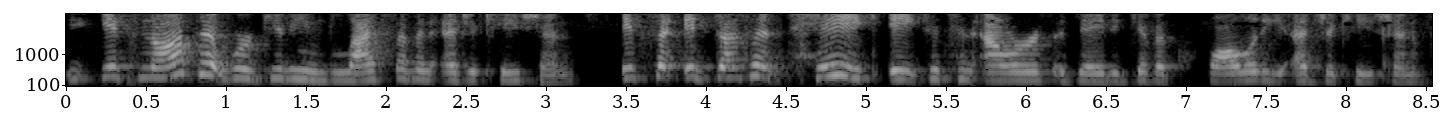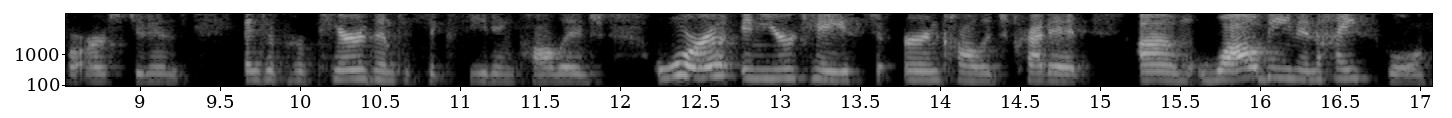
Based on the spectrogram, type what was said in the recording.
it's not that we're giving less of an education. It's that it doesn't take eight to 10 hours a day to give a quality education for our students and to prepare them to succeed in college, or in your case, to earn college credit um, while being in high school.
